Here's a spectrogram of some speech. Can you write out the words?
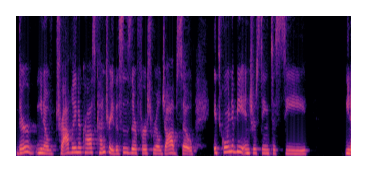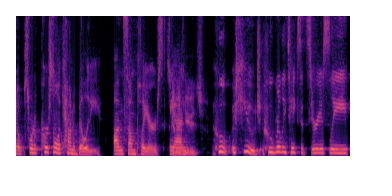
They're you know traveling across country. This is their first real job. So it's going to be interesting to see you know sort of personal accountability on some players and huge. who huge who really takes it seriously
